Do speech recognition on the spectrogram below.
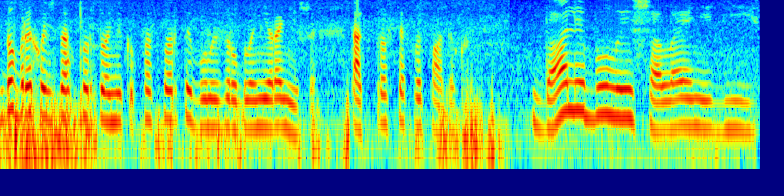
Добре, хоч за кордонні паспорти були зроблені раніше. Так, про всяк випадок. Далі були шалені дні.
